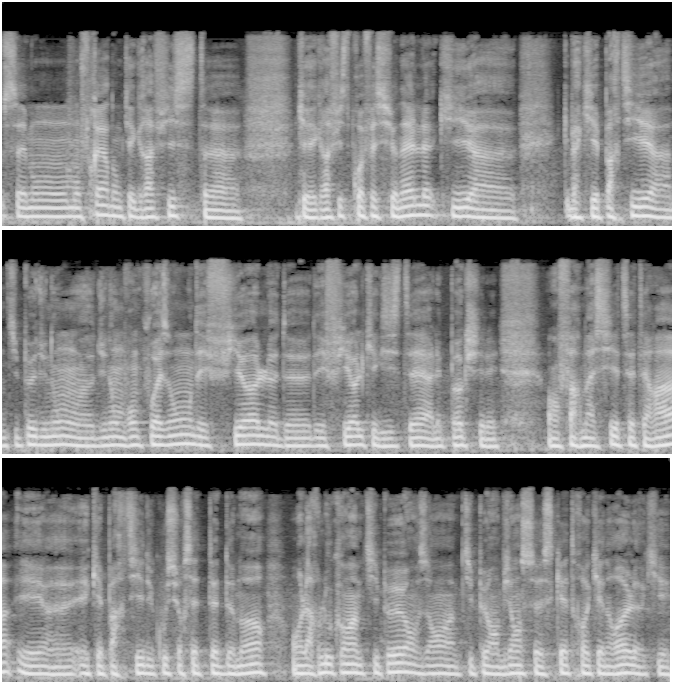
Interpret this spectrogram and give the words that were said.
c'est mon, mon frère donc qui est graphiste, euh, qui est graphiste professionnel, qui euh, bah, qui est parti un petit peu du nom euh, du nom Bon Poison, des fioles de des fioles qui existaient à l'époque chez les en pharmacie, etc. Et, euh, et qui est parti du coup sur cette tête de mort en la relookant un petit peu, en faisant un petit peu ambiance skate rock and roll, qui est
